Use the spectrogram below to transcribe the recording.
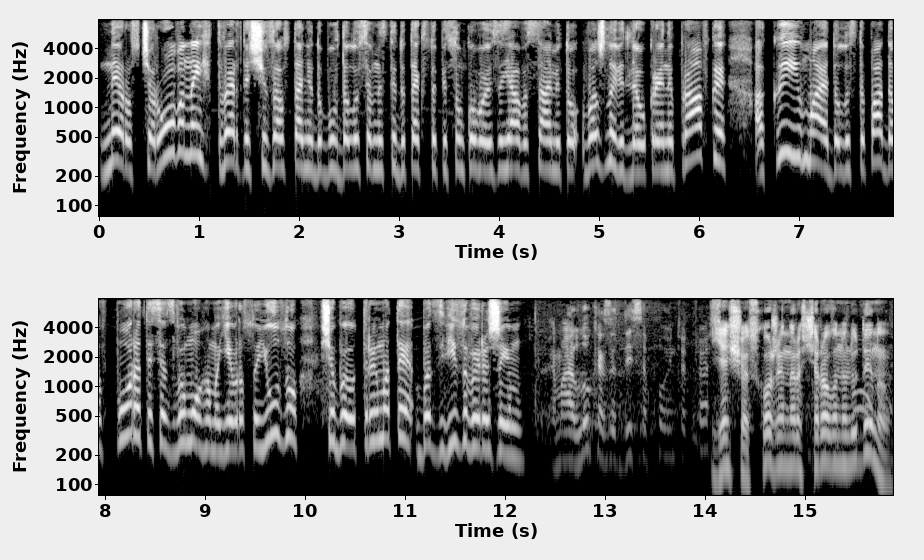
не розчарований. Твердить, що за останню добу вдалося внести до тексту підсумкової заяви саміту важливі для України правки. А Київ має до листопада впоратися з вимогами Євросоюзу, щоб отримати безвізовий режим. Я що, схожий на розчаровану людину?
